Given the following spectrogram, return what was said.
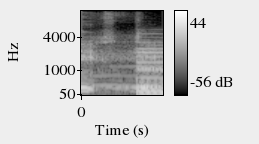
Please.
